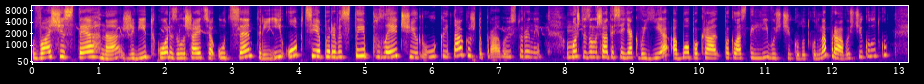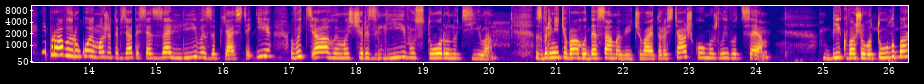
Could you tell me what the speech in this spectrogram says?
Ваші стегна, живіт, кор залишаються у центрі, і опція перевести плечі, руки також до правої сторони. Ви можете залишатися, як ви є, або покласти ліву щиколотку на праву щиколотку, і правою рукою можете взятися за ліве зап'ястя і витягуємось через ліву сторону тіла. Зверніть увагу, де саме ви відчуваєте розтяжку. Можливо, це бік вашого тулуба,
